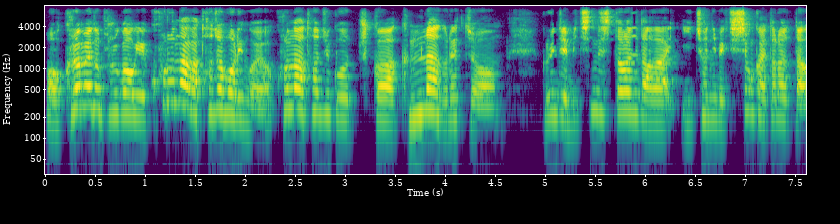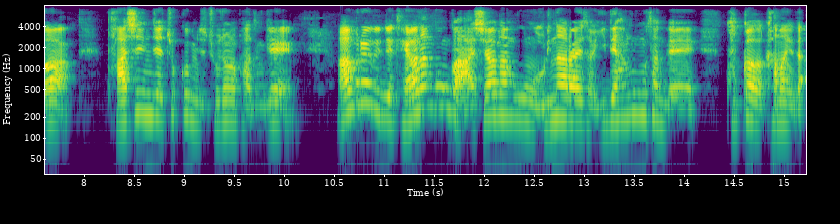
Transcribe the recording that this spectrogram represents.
어, 그럼에도 불구하고 이 코로나가 터져버린 거예요. 코로나가 터지고 주가가 급락을 했죠. 그리고 이제 미친 듯이 떨어지다가 2270원까지 떨어졌다가 다시 이제 조금 이제 조정을 받은 게 아무래도 이제 대한항공과 아시아나항공은 우리나라에서 2대 항공사인데 국가가 가만히 놔,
